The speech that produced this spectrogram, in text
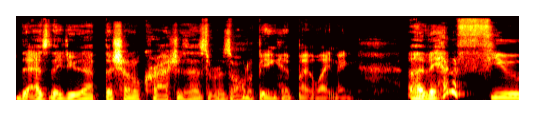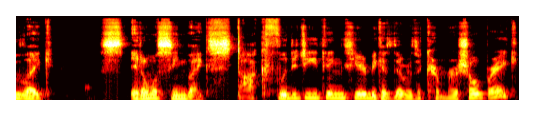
the, as they do that, the shuttle crashes as a result of being hit by lightning. Uh, they had a few like it almost seemed like stock footagey things here because there was a commercial break,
